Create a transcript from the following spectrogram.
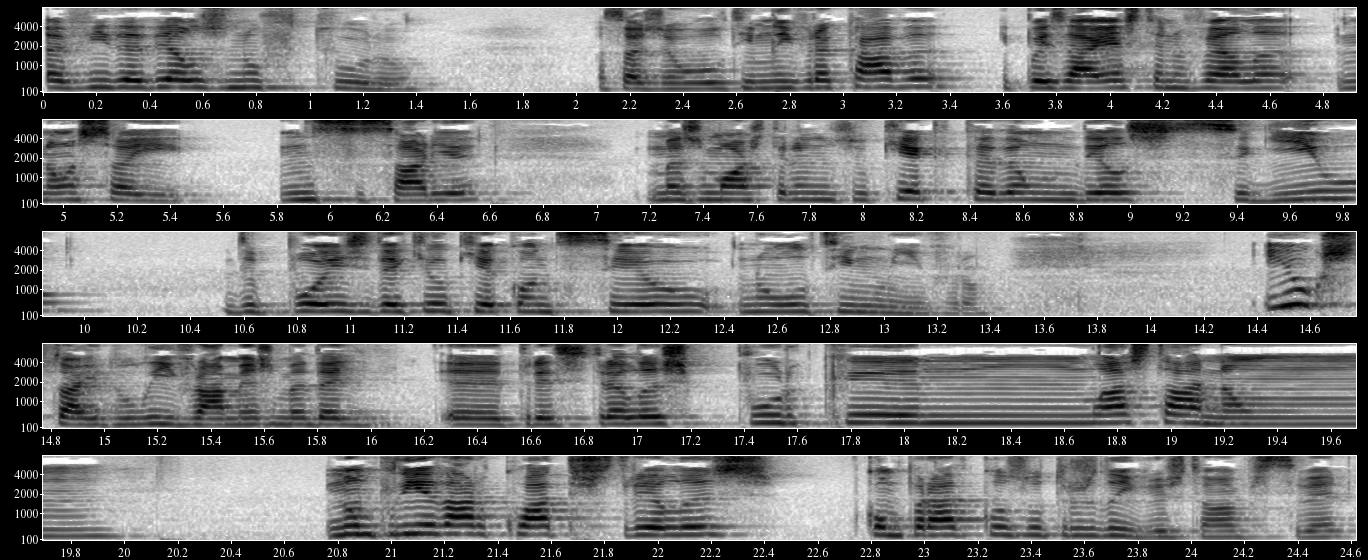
a vida deles no futuro. Ou seja, o último livro acaba e depois há esta novela, não achei necessária, mas mostra-nos o que é que cada um deles seguiu depois daquilo que aconteceu no último livro. E eu gostei do livro à mesma dei uh, três estrelas porque hum, lá está, não, não podia dar quatro estrelas comparado com os outros livros, estão a perceber?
